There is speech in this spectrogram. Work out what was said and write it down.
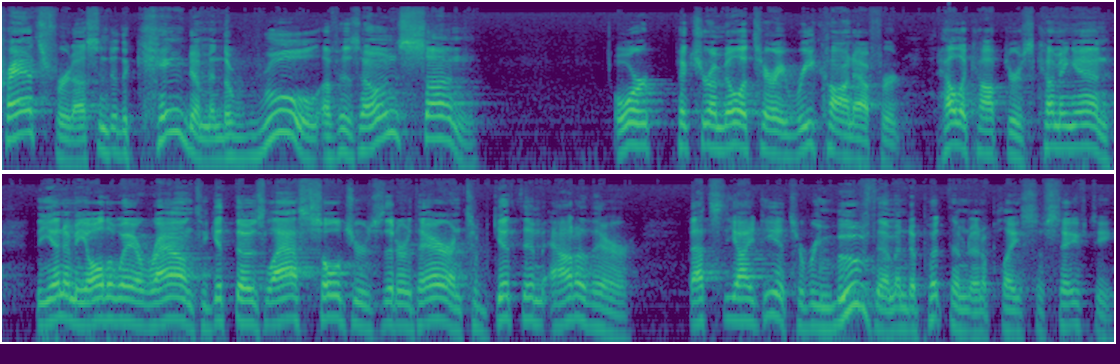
transferred us into the kingdom and the rule of his own son. Or picture a military recon effort, helicopters coming in, the enemy all the way around to get those last soldiers that are there and to get them out of there. That's the idea, to remove them and to put them in a place of safety.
